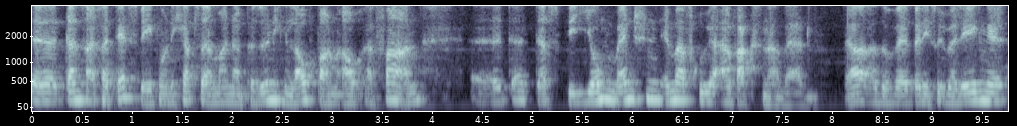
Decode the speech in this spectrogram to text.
äh, ganz einfach deswegen, und ich habe es in meiner persönlichen Laufbahn auch erfahren, äh, dass die jungen Menschen immer früher erwachsener werden. Ja, also wenn ich so überlege,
